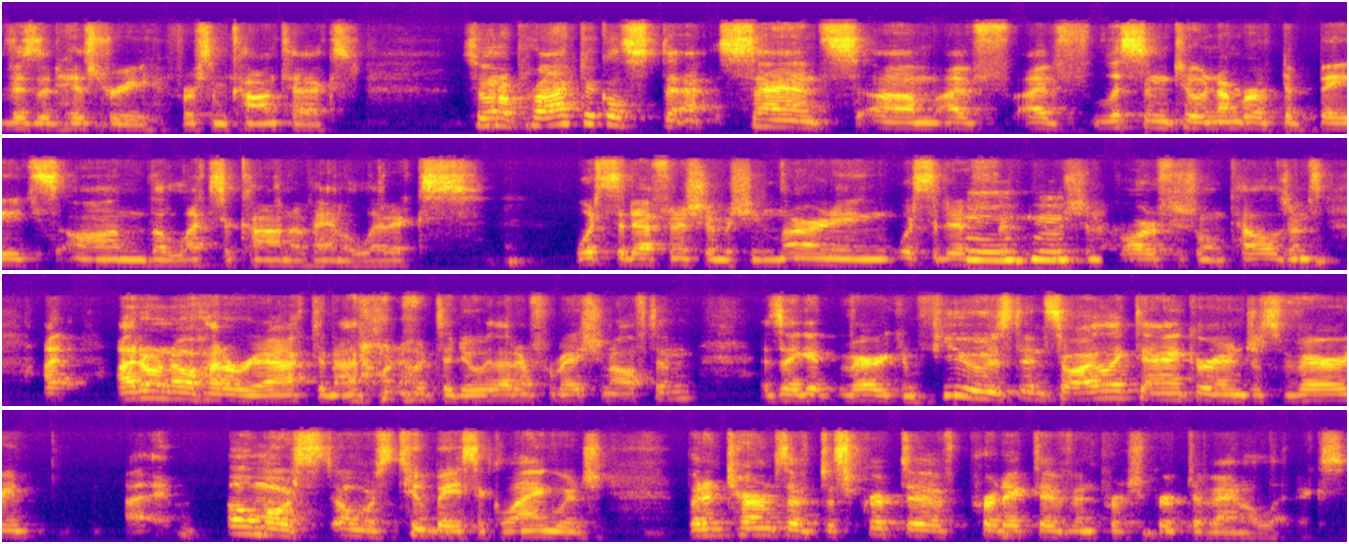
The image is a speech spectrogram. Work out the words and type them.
visit history for some context. So, in a practical st- sense, um, I've I've listened to a number of debates on the lexicon of analytics. What's the definition of machine learning? What's the mm-hmm. definition mm-hmm. of artificial intelligence? I, don't know how to react and I don't know what to do with that information often as I get very confused. And so I like to anchor in just very uh, almost almost too basic language, but in terms of descriptive, predictive, and prescriptive analytics.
